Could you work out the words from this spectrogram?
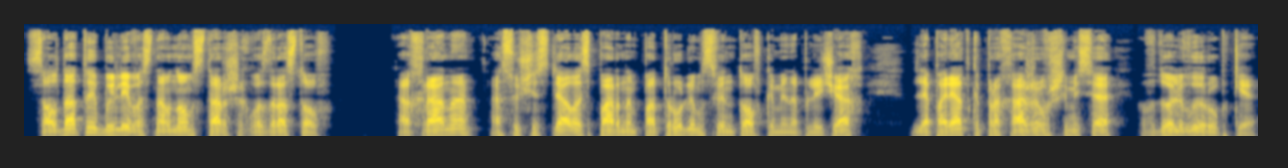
Солдаты были в основном старших возрастов. Охрана осуществлялась парным патрулем с винтовками на плечах для порядка прохаживавшимися вдоль вырубки.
